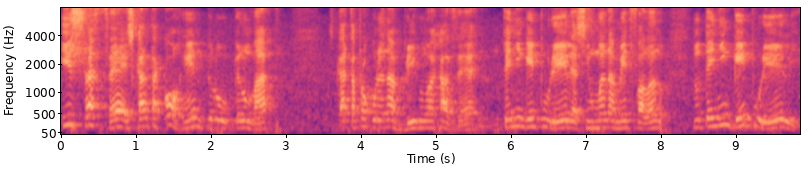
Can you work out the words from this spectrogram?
Isso é fé. Esse cara está correndo pelo, pelo mato. Esse cara está procurando abrigo numa caverna. Não tem ninguém por ele, assim, humanamente falando. Não tem ninguém por ele.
